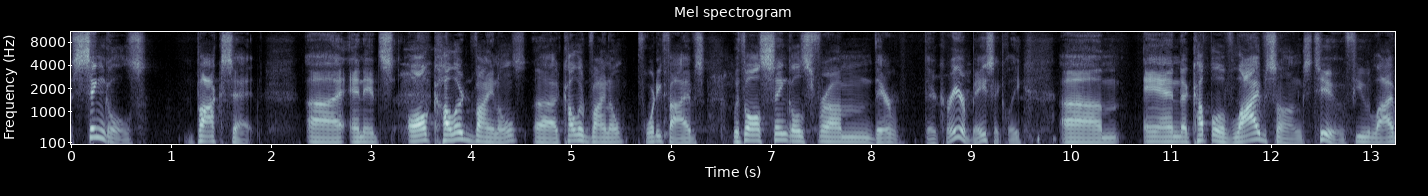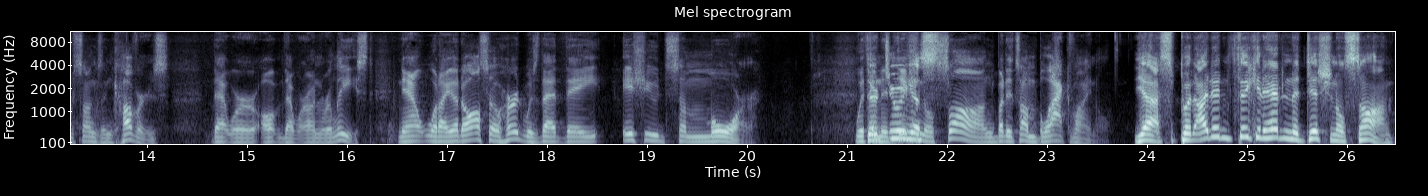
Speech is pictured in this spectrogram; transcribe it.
singles box set. Uh, and it's all colored vinyls, uh, colored vinyl 45s with all singles from their their career, basically, um, and a couple of live songs too, a few live songs and covers that were all, that were unreleased. Now, what I had also heard was that they issued some more with They're an doing additional s- song, but it's on black vinyl. yes, but I didn't think it had an additional song.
